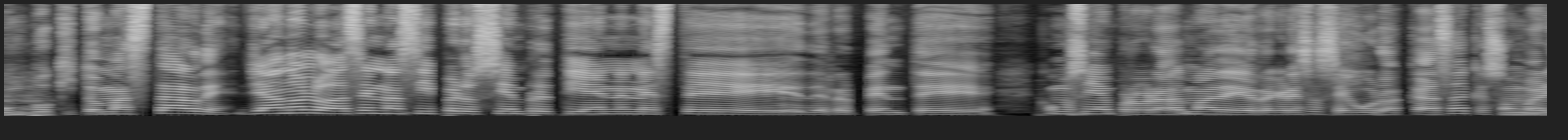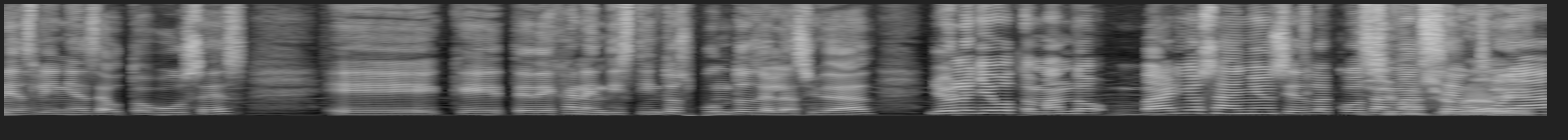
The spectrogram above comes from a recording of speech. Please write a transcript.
un poquito más tarde. Ya no lo hacen así, pero siempre tienen este, de repente, ¿cómo se llama? Programa de regreso seguro a casa, que son Mm. varias líneas de autobuses eh, que te dejan en distintos puntos de la ciudad. Yo lo llevo tomando varios años y es la cosa sí más funciona? segura,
